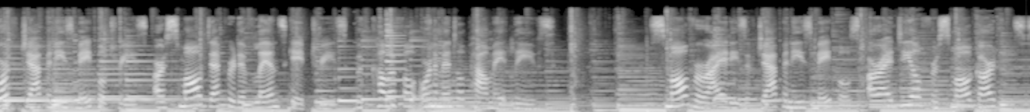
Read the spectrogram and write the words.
Dwarf Japanese maple trees are small decorative landscape trees with colorful ornamental palmate leaves. Small varieties of Japanese maples are ideal for small gardens,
